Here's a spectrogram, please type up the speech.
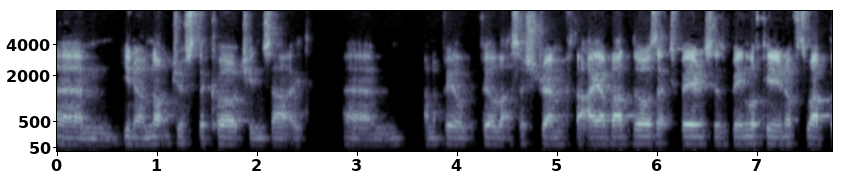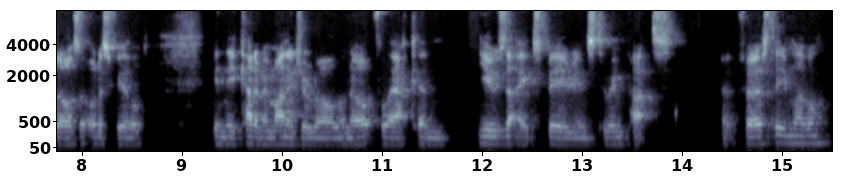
Um, you know, not just the coaching side. Um, and I feel feel that's a strength that I have had those experiences, been lucky enough to have those at Huddersfield in the academy manager role, and hopefully I can use that experience to impact at first team level.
